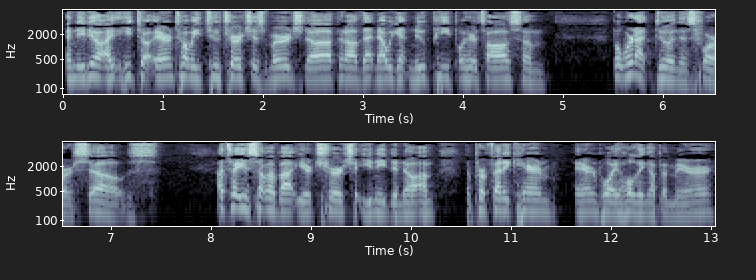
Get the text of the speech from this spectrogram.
And you know, I, he told, Aaron told me two churches merged up and all that. Now we get new people here. It's awesome. But we're not doing this for ourselves. I'll tell you something about your church that you need to know. I'm the prophetic Aaron, Aaron boy holding up a mirror.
